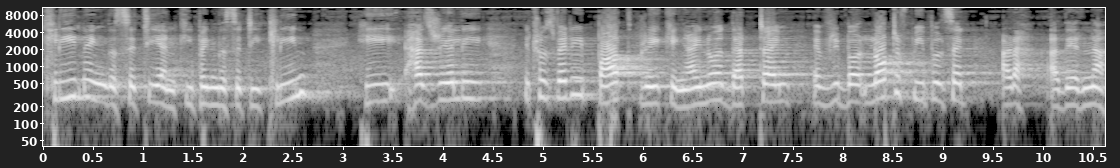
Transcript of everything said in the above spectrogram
cleaning the city and keeping the city clean. He has really, it was very path breaking. I know at that time, every lot of people said, Ada, Aderna,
